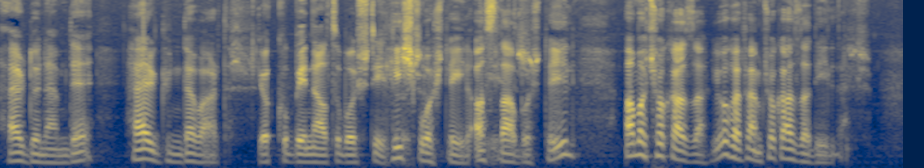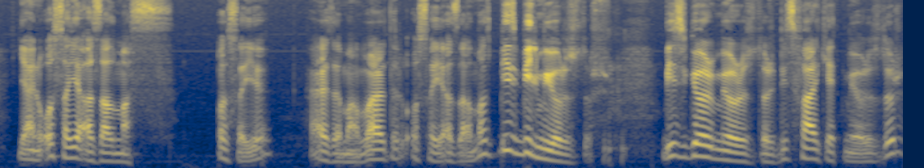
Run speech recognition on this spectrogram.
her dönemde, her günde vardır. Yok kubbenin altı boş değil. Hiç hocam. boş değil, asla Değildir. boş değil. Ama çok azlar. Yok efendim çok az da değiller. Yani o sayı azalmaz. O sayı her zaman vardır. O sayı azalmaz. Biz bilmiyoruzdur. Biz görmüyoruzdur. Biz fark etmiyoruzdur.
